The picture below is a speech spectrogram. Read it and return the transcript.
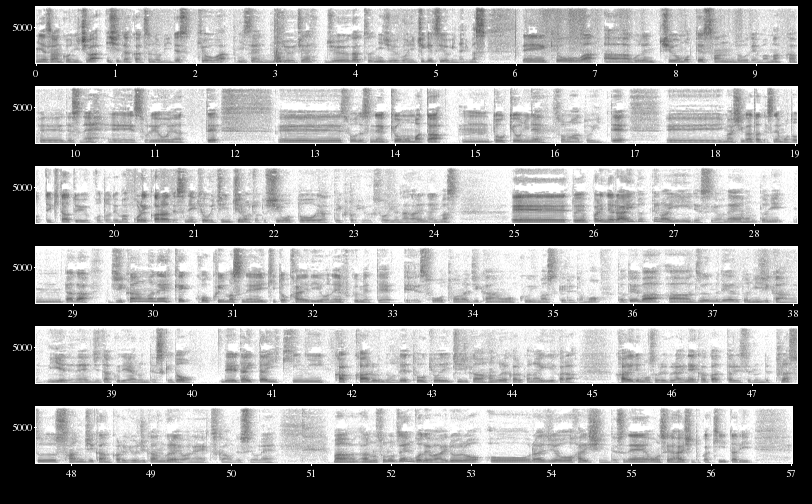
皆さんこんにちは。石田勝則です。今日は2021年10月25日月曜日になります、えー、今日はあ午前中表参道でママカフェですね、えー、それをやって、えー、そうですね。今日もまたうん東京にねその後いてえー、今しがたですね戻ってきたということで、まあ、これからですね今日一日のちょっと仕事をやっていくというそういう流れになります。えー、っとやっぱりねライブっていうのはいいですよね本当に。うんただ時間がね結構食いますね。行きと帰りをね含めて、えー、相当な時間を食いますけれども。例えばあ Zoom でやると2時間家でね自宅でやるんですけど。で大体行きにかかるので東京で1時間半ぐらいかかるかな家から。帰りもそれぐらいねかかったりするんでプラス3時間から4時間ぐらいはね使うんですよね。まあ、あのその前後ではいろいろラジオ配信ですね。音声配信とか聞いたり、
